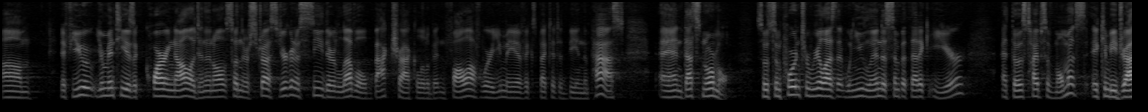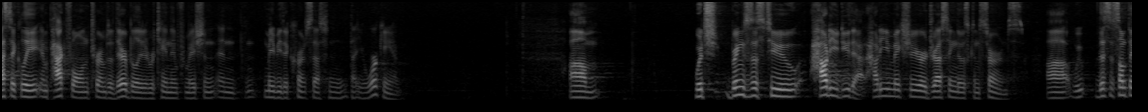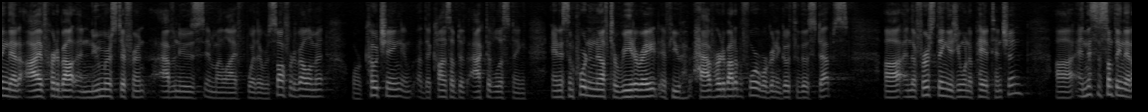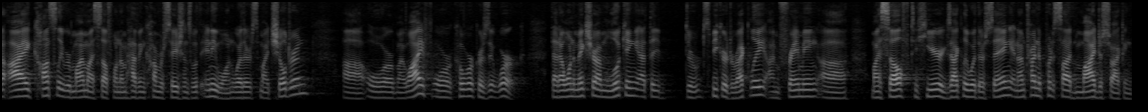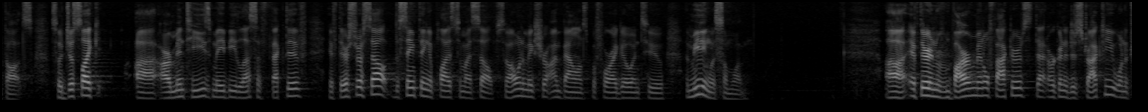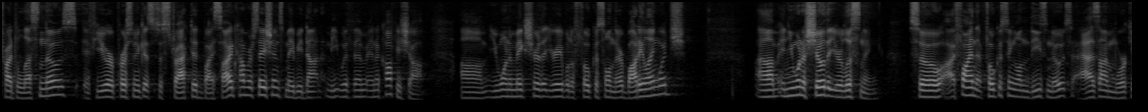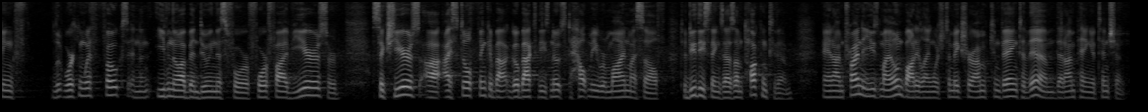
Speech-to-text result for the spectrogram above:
Um, if you, your mentee is acquiring knowledge and then all of a sudden they're stressed, you're going to see their level backtrack a little bit and fall off where you may have expected to be in the past, and that's normal. So it's important to realize that when you lend a sympathetic ear at those types of moments, it can be drastically impactful in terms of their ability to retain the information and maybe the current session that you're working in. Um, which brings us to how do you do that? How do you make sure you're addressing those concerns? Uh, we, this is something that I've heard about in numerous different avenues in my life, whether it was software development or coaching, the concept of active listening. And it's important enough to reiterate if you have heard about it before, we're going to go through those steps. Uh, and the first thing is you want to pay attention. Uh, and this is something that I constantly remind myself when I'm having conversations with anyone, whether it's my children uh, or my wife or coworkers at work, that I want to make sure I'm looking at the speaker directly. I'm framing uh, myself to hear exactly what they're saying, and I'm trying to put aside my distracting thoughts. So just like uh, our mentees may be less effective if they're stressed out, the same thing applies to myself. So I want to make sure I'm balanced before I go into a meeting with someone. Uh, if there are environmental factors that are going to distract you, you want to try to lessen those. If you're a person who gets distracted by side conversations, maybe not meet with them in a coffee shop. Um, you want to make sure that you're able to focus on their body language. Um, and you want to show that you're listening. So I find that focusing on these notes as I'm working, working with folks, and even though I've been doing this for four or five years or six years, uh, I still think about, go back to these notes to help me remind myself to do these things as I'm talking to them. And I'm trying to use my own body language to make sure I'm conveying to them that I'm paying attention.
